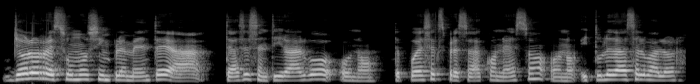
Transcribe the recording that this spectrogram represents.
Yo lo resumo simplemente a, ¿te hace sentir algo o no? ¿Te puedes expresar con eso o no? Y tú le das el valor.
